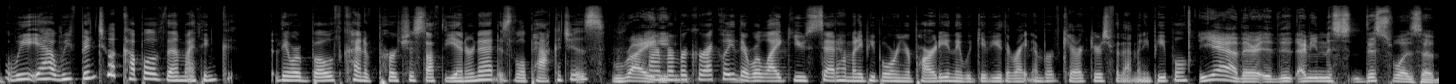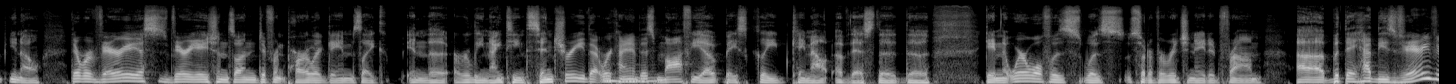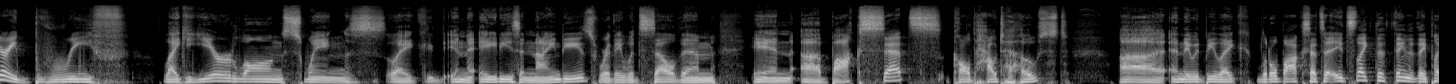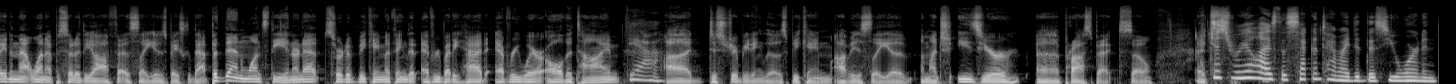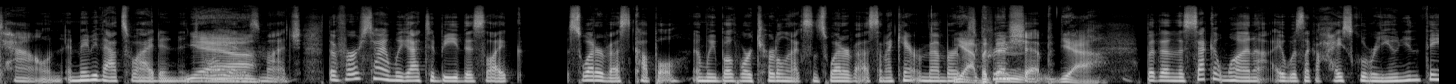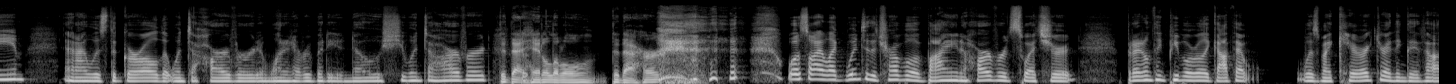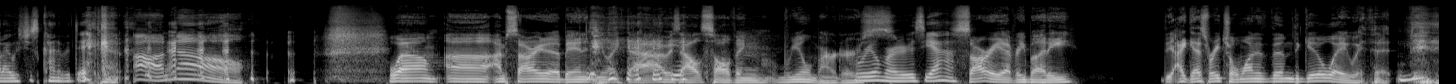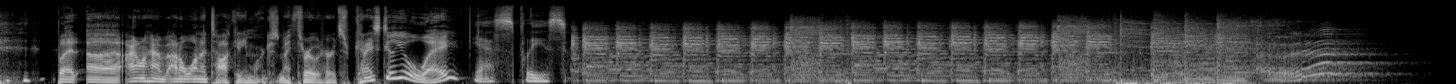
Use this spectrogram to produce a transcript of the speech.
We, yeah, we've been to a couple of them. I think they were both kind of purchased off the internet as little packages. Right. If I remember correctly. There were like, you said how many people were in your party, and they would give you the right number of characters for that many people. Yeah, there. th- I mean, this this was a you know there were various variations on different parlor games like in the early 19th century that were kind of this mafia basically came out of this the the game that werewolf was was sort of originated from uh, but they had these very very brief like year long swings like in the 80s and 90s where they would sell them in uh, box sets called how to host Uh, and they would be like little box sets. It's like the thing that they played in that one episode of The Office. Like it was basically that. But then once the internet sort of became a thing that everybody had everywhere all the time, Yeah. uh, distributing those became obviously a, a much easier uh, prospect. So I just realized the second time I did this, you weren't in town, and maybe that's why I didn't enjoy Yeah. it as much. The first time we got to be this like sweater vest couple, and we both wore turtlenecks and sweater vests, and I can't remember. It yeah, was a but then cruise ship. yeah. But then the second one, it was like a high school reunion theme, and I was the girl that went to Harvard and wanted everybody to know she went to Harvard. Did that hit a little? Did that hurt? Well, so I like went to the trouble of buying a Harvard sweatshirt, but I don't think people really got that was my character. I think they thought I was just kind of a dick. oh no. Well, uh, I'm sorry to abandon you like that. I was out solving real murders. Real murders, yeah. Sorry, everybody. I guess Rachel wanted them to get away with it. but uh, I don't have. I don't want to talk anymore because my throat hurts. Can I steal you away? Yes, please.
